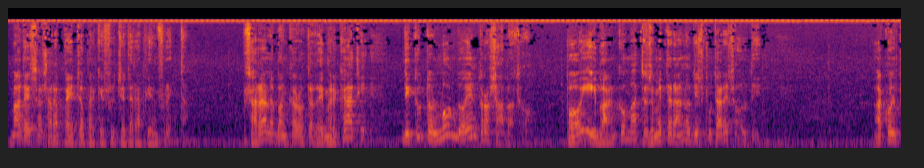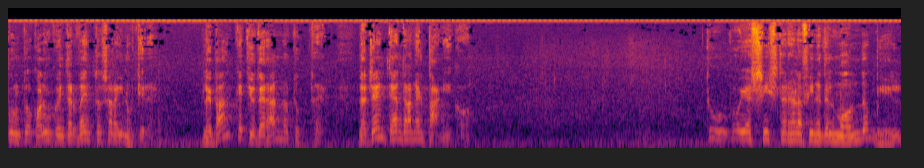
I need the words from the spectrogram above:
Ma adesso sarà peggio perché succederà più in fretta. Sarà la bancarotta dei mercati di tutto il mondo entro sabato. Poi i bancomat smetteranno di sputare soldi. A quel punto qualunque intervento sarà inutile. Le banche chiuderanno tutte. La gente andrà nel panico. Tu vuoi assistere alla fine del mondo, Bill?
